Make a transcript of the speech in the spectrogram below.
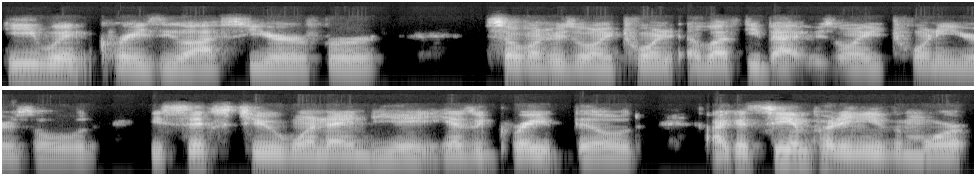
He went crazy last year for someone who's only 20, a lefty bat who's only 20 years old. He's 6'2", 198. He has a great build. I could see him putting even more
